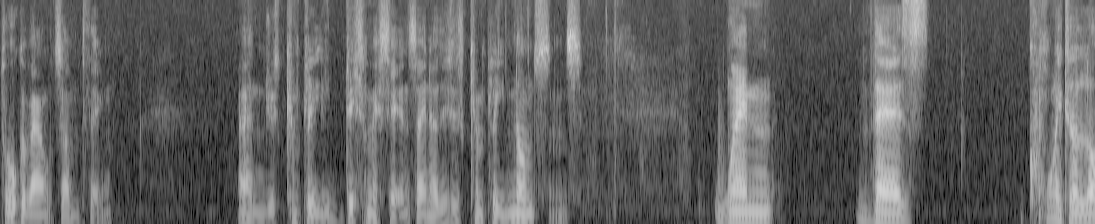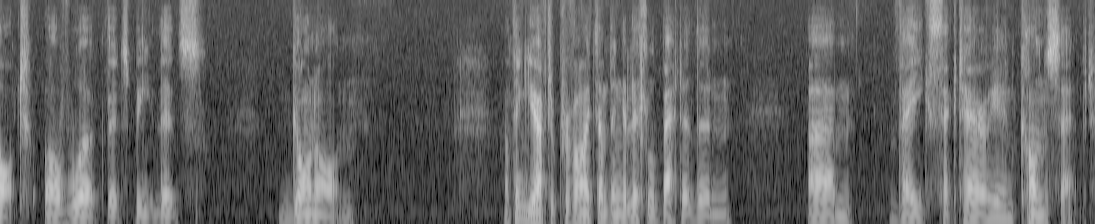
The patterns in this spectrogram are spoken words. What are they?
talk about something and just completely dismiss it and say no this is complete nonsense when there's quite a lot of work that's been that's gone on I think you have to provide something a little better than um, vague sectarian concept.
